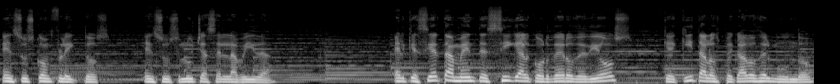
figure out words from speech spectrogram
en sus conflictos, en sus luchas en la vida. El que ciertamente sigue al Cordero de Dios, que quita los pecados del mundo,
